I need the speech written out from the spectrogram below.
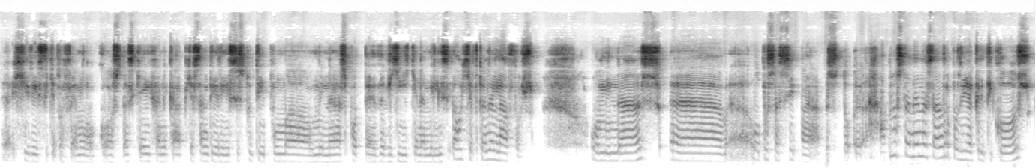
ε, χειρίστηκε το θέμα ο Κώστας και είχαν κάποιες αντιρρήσεις του τύπου «Μα ο Μινάς ποτέ δεν βγήκε να μιλήσει». Όχι, αυτό είναι λάθος. Ο Μινάς, ε, ε όπως σας είπα, στο, ε, απλώς ήταν ένας άνθρωπος διακριτικός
